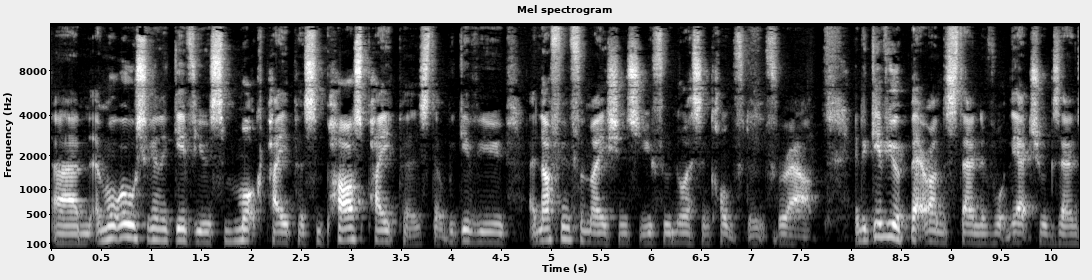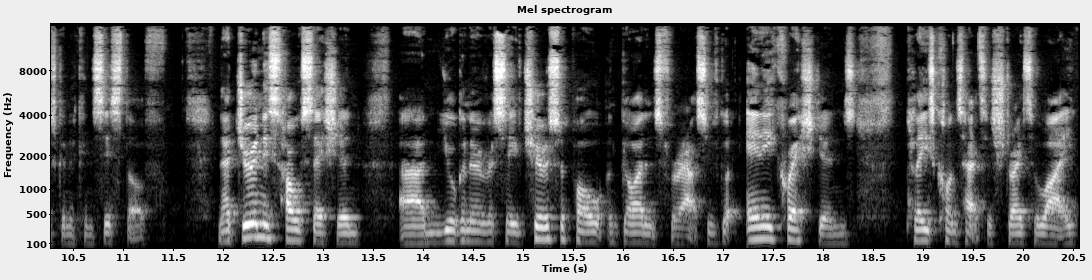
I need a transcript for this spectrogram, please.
Um, and what we're also going to give you is some mock papers, some past papers that will give you enough information so you feel nice and confident throughout. It'll give you a better understanding of what the actual exam is going to consist of. Now, during this whole session, um, you're going to receive tutor support and guidance throughout. So, if you've got any questions, please contact us straight away.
